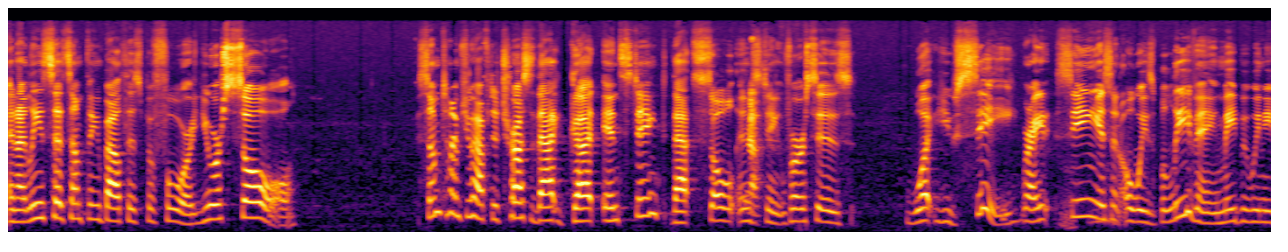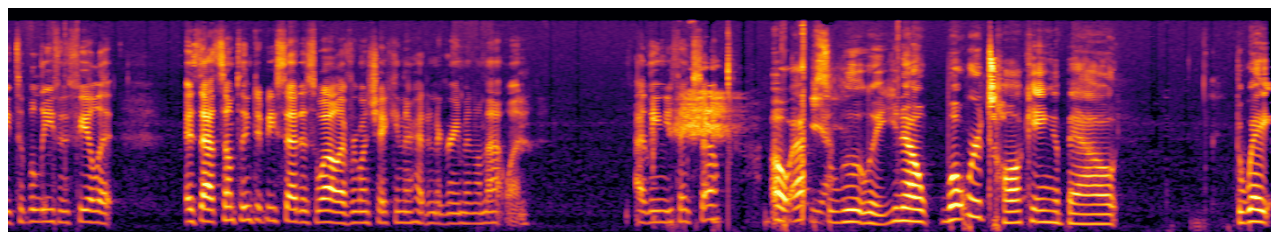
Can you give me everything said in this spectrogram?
and eileen said something about this before your soul sometimes you have to trust that gut instinct, that soul Yeah. instinct versus what you see, right? Seeing mm-hmm. isn't always believing. Maybe we need to believe and feel it. Is that something to be said as well? Everyone's shaking their head in agreement on that one. Eileen, you think so? Oh, absolutely. You know, what we're talking about, the way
